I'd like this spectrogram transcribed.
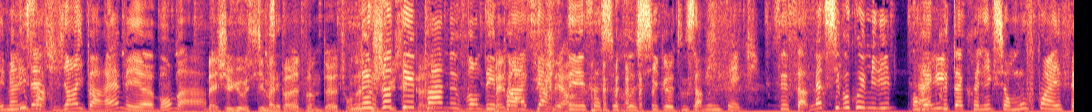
Émilie, ça revient, il paraît, mais euh, bon bah. Bah, j'ai eu aussi ma période Van Dutch. On a ne jetez pas, ne vendez Mais pas, non, gardez, ça se recycle tout ça. C'est vintage. C'est ça. Merci beaucoup Émilie. On va Salut. écouter ta chronique sur move.fr.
